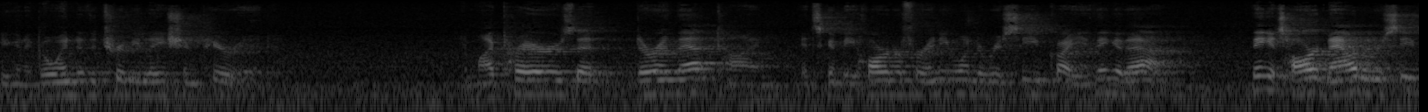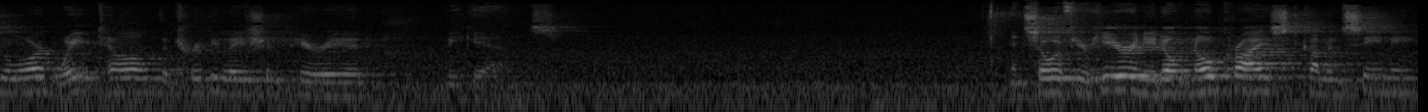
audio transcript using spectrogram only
you're going to go into the tribulation period. And my prayer is that during that time, it's going to be harder for anyone to receive Christ. You think of that. You think it's hard now to receive the Lord? Wait till the tribulation period begins. And so, if you're here and you don't know Christ, come and see me.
